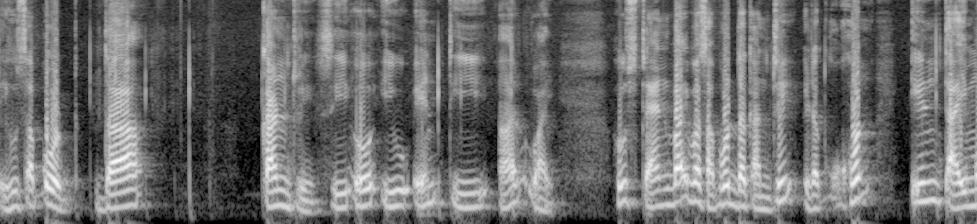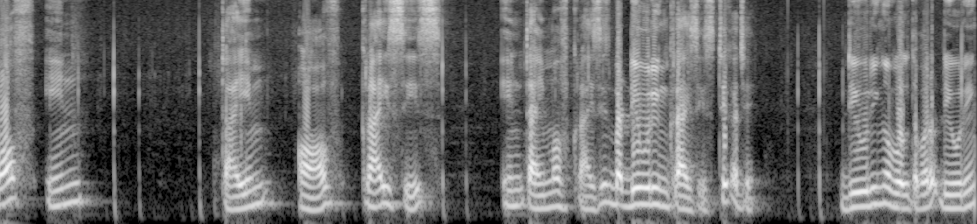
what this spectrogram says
T who support the country C O U N T R Y who stand by বা সাপোর্ট দ্য কান্ট্রি এটা কখন? In time of in time of crisis in time of crisis বা ডিউরিং ক্রাইসিস ঠিক আছে? ডিউরিংও বলতে পারো ডিউরিং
